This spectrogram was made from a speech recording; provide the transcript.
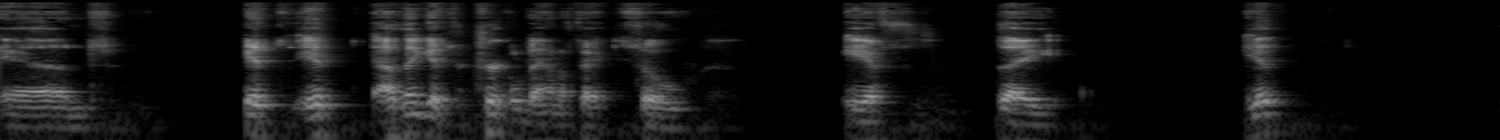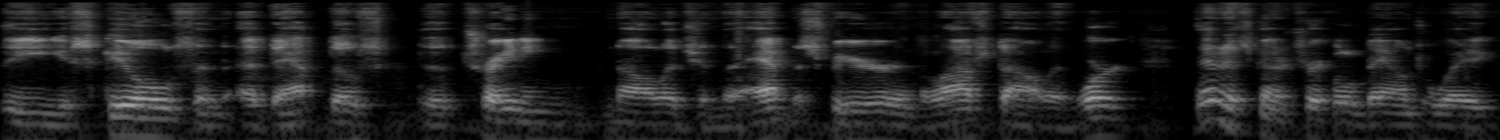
and it it I think it's a trickle down effect. So if they get the skills and adapt those the training knowledge and the atmosphere and the lifestyle at work then it's going to trickle down to way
